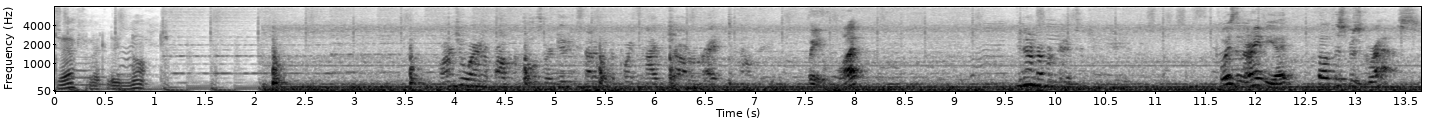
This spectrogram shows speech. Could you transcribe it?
Definitely not. Why aren't you wearing the proper clothes? We're getting started with the poison ivy shower, right? Wait, what? You don't ever pay attention, do you? Poison ivy? I thought this was grass.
